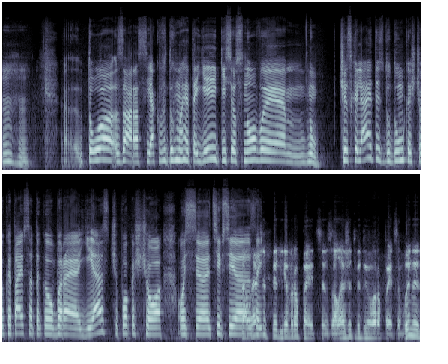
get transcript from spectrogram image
Угу. То зараз, як ви думаєте, є якісь основи? Ну чи схиляєтесь до думки, що Китай все таки обере ЄС, чи поки що ось е, ці всі Залежить від європейців, залежить від європейців. Вони,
